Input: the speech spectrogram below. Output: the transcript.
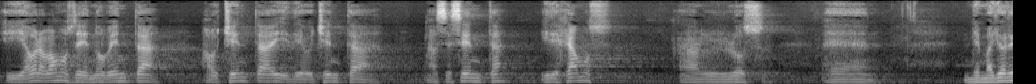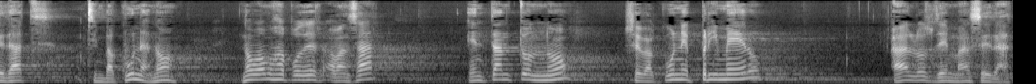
y ahora vamos de 90 a 80 y de 80 a 60 y dejamos a los eh, de mayor edad sin vacuna, no, no vamos a poder avanzar en tanto no se vacune primero a los de más edad.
